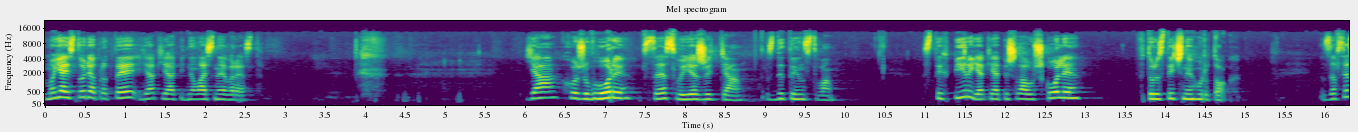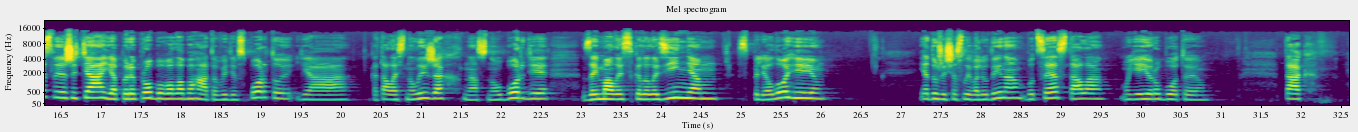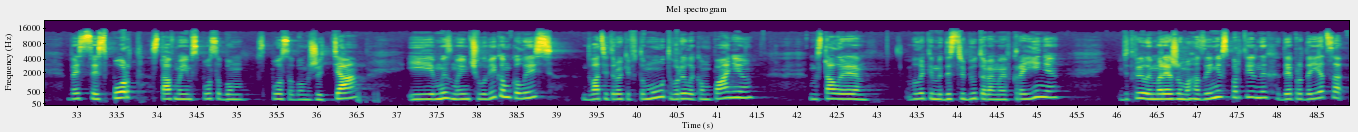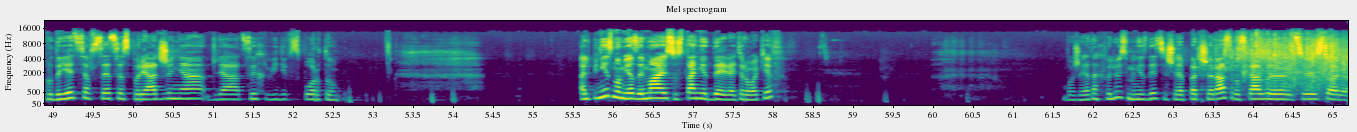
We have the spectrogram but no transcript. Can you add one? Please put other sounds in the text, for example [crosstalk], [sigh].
Моя історія про те, як я піднялась на Еверест. Я ходжу в гори все своє життя з дитинства. З тих пір, як я пішла у школі в туристичний гурток. За все своє життя я перепробувала багато видів спорту. Я каталась на лижах, на сноуборді, займалась скелелазінням, спелеологією. Я дуже щаслива людина, бо це стало моєю роботою. Так, весь цей спорт став моїм способом, способом життя. І ми з моїм чоловіком колись, 20 років тому, творили компанію. Ми стали великими дистриб'юторами в країні, відкрили мережу магазинів спортивних, де продається, продається все це спорядження для цих видів спорту. Альпінізмом я займаюся останні 9 років. Боже, я так хвилююсь, мені здається, що я перший раз розказую цю історію.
